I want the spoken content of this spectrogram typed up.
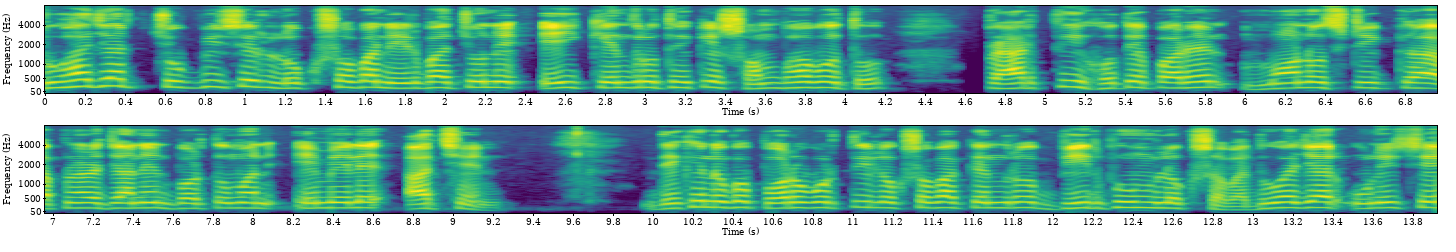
দু হাজার চব্বিশের লোকসভা নির্বাচনে এই কেন্দ্র থেকে সম্ভবত প্রার্থী হতে পারেন মনোজ টিক্কা। আপনারা জানেন বর্তমান এমএলএ আছেন। দেখে নেব পরবর্তী লোকসভা কেন্দ্র, বীরভূম লোকসভা। দু হাজার উনিশে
